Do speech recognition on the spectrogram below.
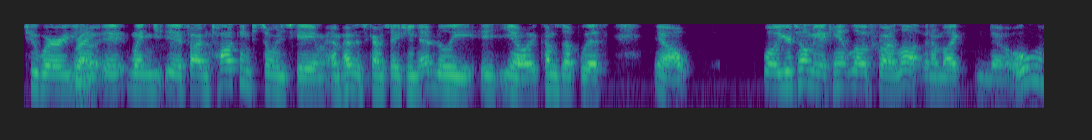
to where you know it, when if I'm talking to someone who's gay, I'm having this conversation. Inevitably, it, you know, it comes up with, you know, well, you're telling me I can't love who I love, and I'm like, no.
